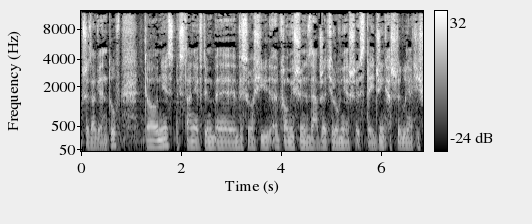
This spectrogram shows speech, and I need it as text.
przez agentów, to nie jest w stanie w tym wysokości commission zawrzeć również staging, a szczególnie jakiś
